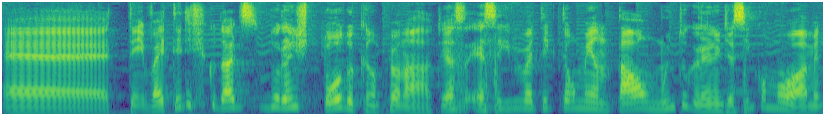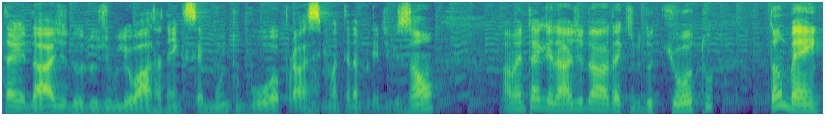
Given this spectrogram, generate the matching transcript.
é, tem, vai ter dificuldades durante todo o campeonato. E essa, essa, equipe vai ter que ter um mental muito grande. Assim como a mentalidade do, do Jubilee tem que ser muito boa para se manter na primeira divisão, a mentalidade da, da equipe do Kyoto também,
